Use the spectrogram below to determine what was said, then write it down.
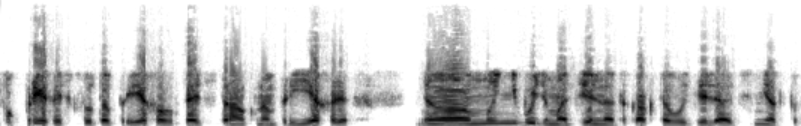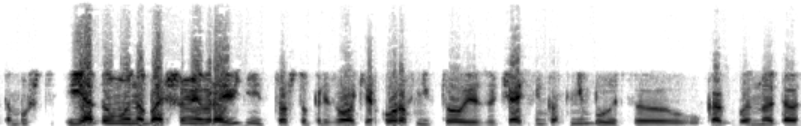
смог приехать, кто-то приехал, пять стран к нам приехали. Э, мы не будем отдельно это как-то выделять. Нет, потому что я думаю, на Большом Евровидении то, что призвал Киркоров, никто из участников не будет. Э, как бы, но это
